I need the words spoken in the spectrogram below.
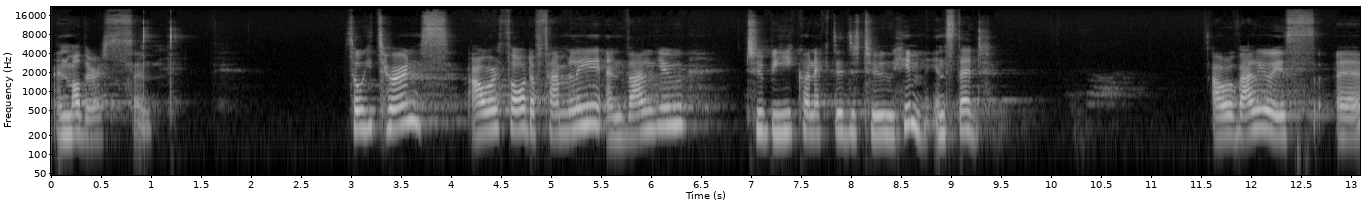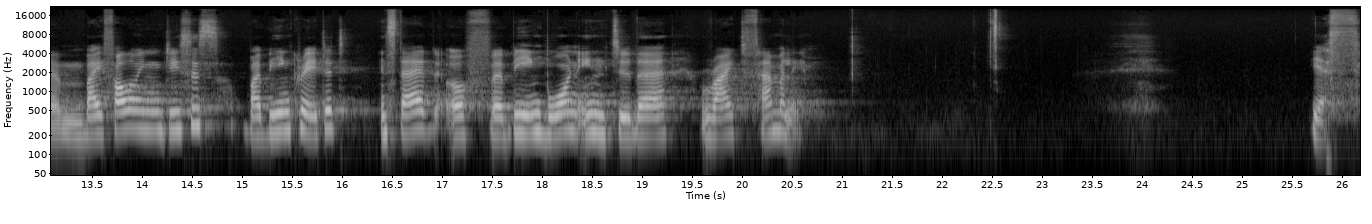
and mothers and so he turns our thought of family and value to be connected to him instead. Our value is um, by following Jesus, by being created, instead of uh, being born into the right family. Yes.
